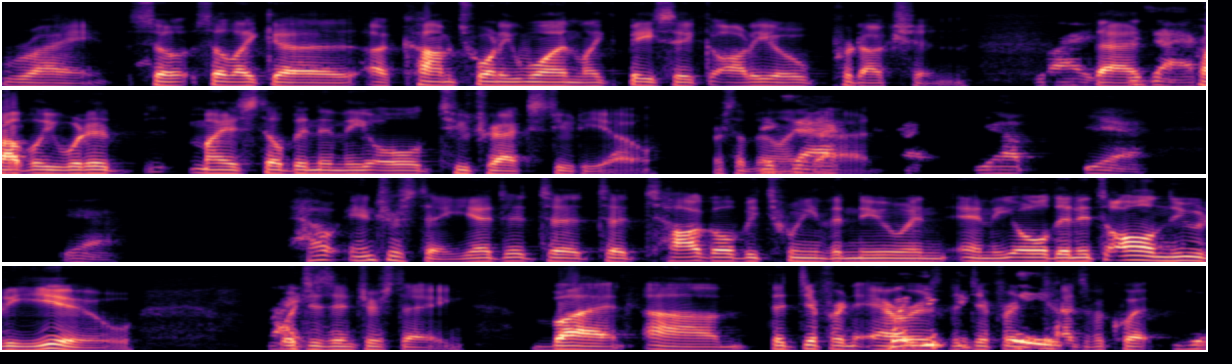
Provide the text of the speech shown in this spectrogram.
Right. So so like a a Com 21 like basic audio production. Right. That exactly. probably would have might have still been in the old two track studio or something exactly. like that. Yep. Yeah. Yeah. How interesting. Yeah, to, to to toggle between the new and and the old and it's all new to you, right. which is interesting but um, the different eras, the different see, kinds of equipment. Yeah.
